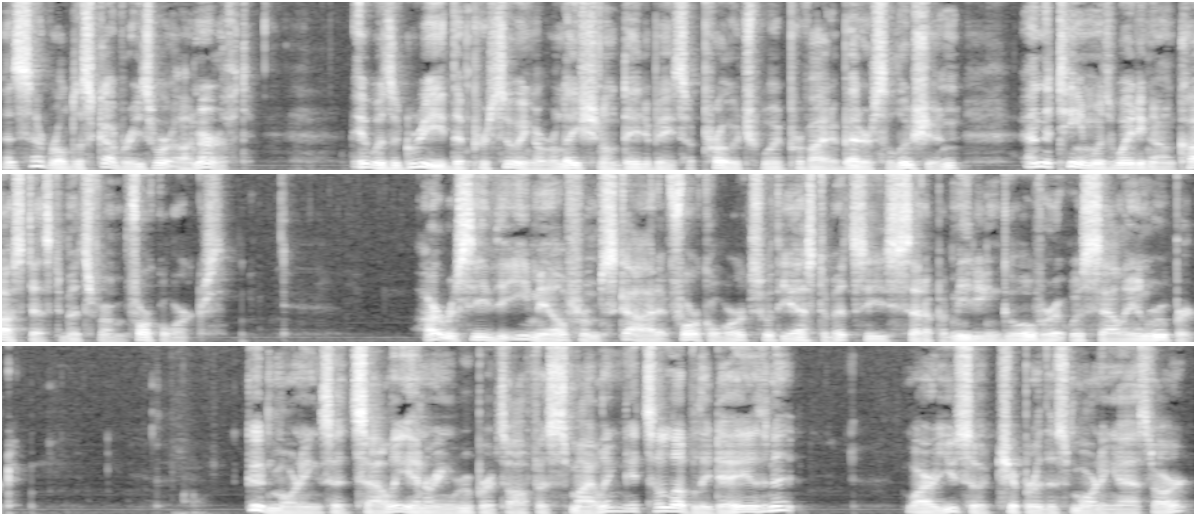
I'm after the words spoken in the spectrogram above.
and several discoveries were unearthed. It was agreed that pursuing a relational database approach would provide a better solution and the team was waiting on cost estimates from Forkleworks. Art received the email from Scott at Forkleworks with the estimates. He set up a meeting to go over it with Sally and Rupert. Good morning, said Sally, entering Rupert's office smiling. It's a lovely day, isn't it? Why are you so chipper this morning? asked Art.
